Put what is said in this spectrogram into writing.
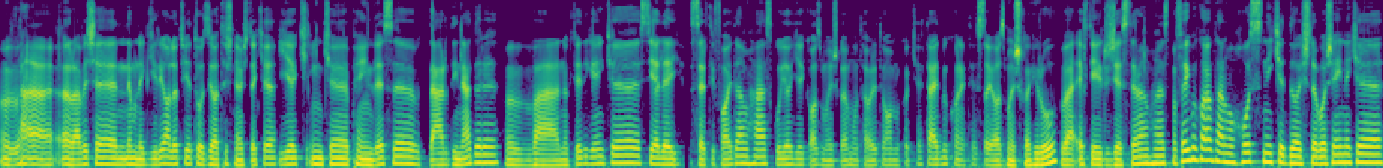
و روش نمونه گیری حالا توی توضیحاتش نوشته که یک اینکه پینلس دردی نداره و نکته دیگه اینکه CLA سرتیفاید هم هست. گویا یک آزمایشگاه معتبر تو آمریکا که تایید می‌کنه تستای آزمایشگاهی رو و FDA ریجستر هم هست. و فکر می‌کنم تنها حسنی که داشته باشه اینه که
